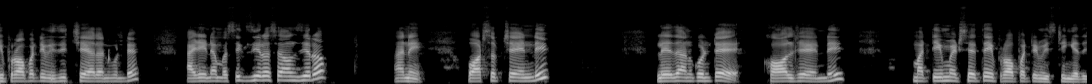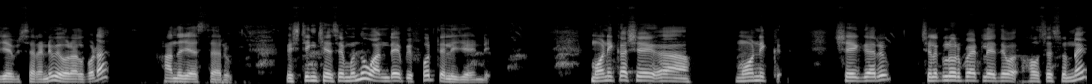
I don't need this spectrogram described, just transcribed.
ఈ ప్రాపర్టీ విజిట్ చేయాలనుకుంటే ID number six zero seven zero అని వాట్సాప్ చేయండి. లేదా అనుకుంటే కాల్ చేయండి. మా టీమ్మేట్స్ అయితే ఈ ప్రాపర్టీ విజిటింగ్ అయితే చేపిస్తారండి. వివరాలు కూడా అందజేస్తారు. విజిటింగ్ చేసే ముందు వన్ డే బిఫోర్ తెలియజేయండి. మోనికా షే మోనిక్ షేక్ గారు చిలకలూరుపేటలో అయితే హౌసెస్ ఉన్నాయి.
